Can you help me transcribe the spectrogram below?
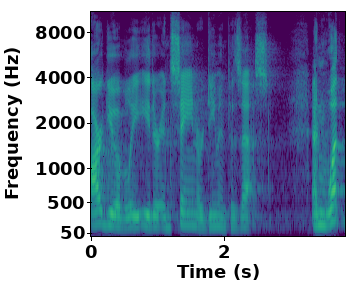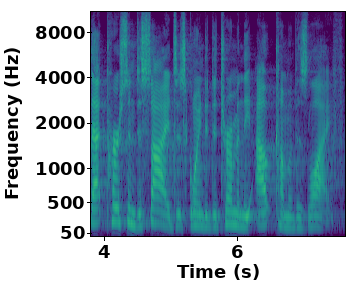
arguably either insane or demon possessed. And what that person decides is going to determine the outcome of his life.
